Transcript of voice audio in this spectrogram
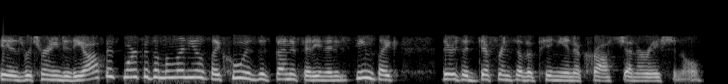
Is returning to the office more for the millennials? Like, who is this benefiting? And it seems like there's a difference of opinion across generational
